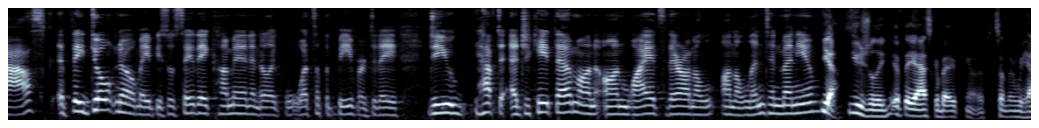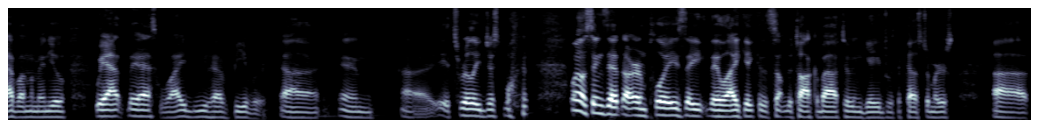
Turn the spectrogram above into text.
ask. If they don't know maybe. So say they come in and they're like well, what's up with beaver? Do they do you have to educate them on on why it's there on a on a lenten menu? Yeah usually. If they ask about you know if it's something we have on the menu we ask, they ask why do you have beaver? Uh, and uh, it's really just one, one of those things that our employees they they like it because it's something to talk about to engage with the customers. Uh,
